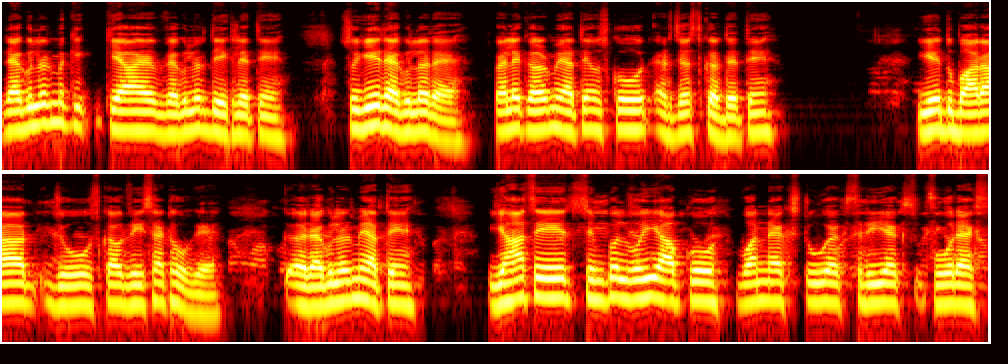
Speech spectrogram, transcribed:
रेगुलर में क्या है? रेगुलर देख लेते हैं। सो ये रेगुलर है। पहले कर्व में आते हैं, उसको एडजस्ट कर देते हैं। ये दोबारा जो उसका रीसेट हो गया रेगुलर में आते हैं। यहाँ से सिंपल वही आपको one X two X three X four X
